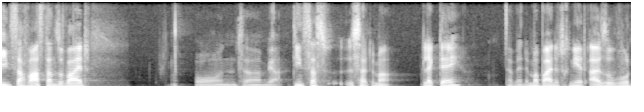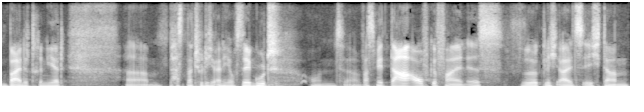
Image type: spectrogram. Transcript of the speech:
Dienstag war es dann soweit. Und ähm, ja, Dienstags ist halt immer Leg Day. Da werden immer Beine trainiert, also wurden Beine trainiert. Ähm, passt natürlich eigentlich auch sehr gut. Und äh, was mir da aufgefallen ist, wirklich als ich dann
